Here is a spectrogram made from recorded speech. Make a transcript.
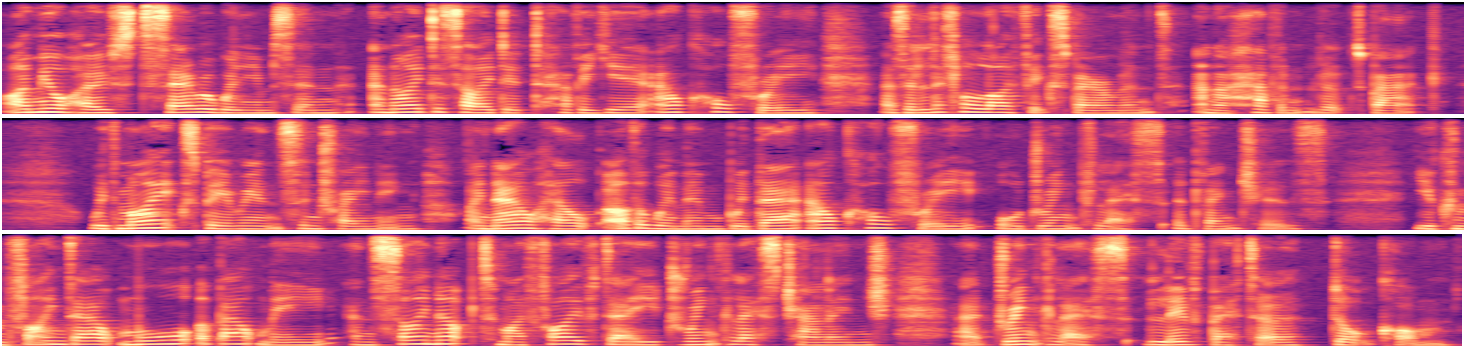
I'm your host, Sarah Williamson, and I decided to have a year alcohol free as a little life experiment, and I haven't looked back. With my experience and training, I now help other women with their alcohol free or drink less adventures. You can find out more about me and sign up to my five day Drink Less challenge at drinklesslivebetter.com.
